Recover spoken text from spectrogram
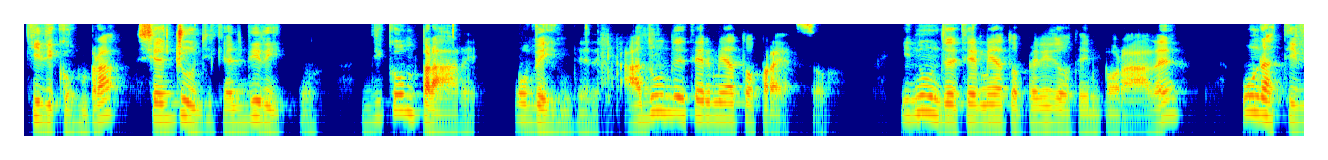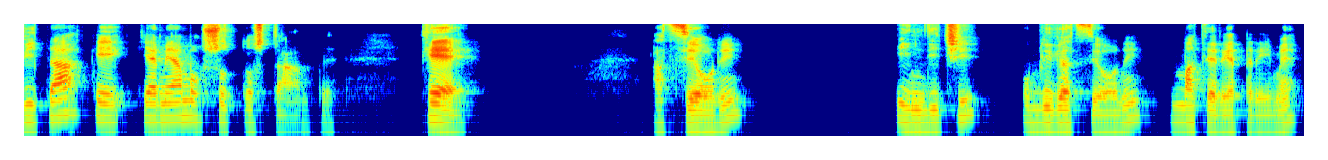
chi li compra si aggiudica il diritto di comprare o vendere ad un determinato prezzo, in un determinato periodo temporale, un'attività che chiamiamo sottostante, che è azioni, indici, obbligazioni, materie prime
